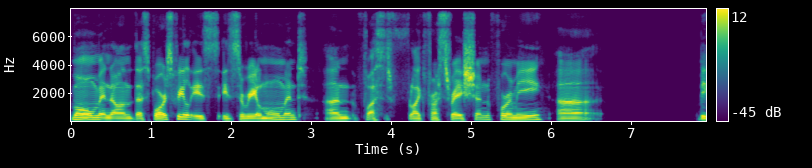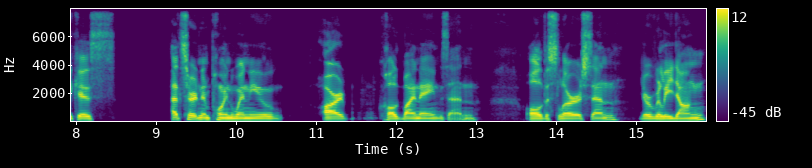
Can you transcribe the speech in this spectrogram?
moment on the sports field is is a real moment and frus- like frustration for me uh, because at certain point when you are called by names and all the slurs and you're really young.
